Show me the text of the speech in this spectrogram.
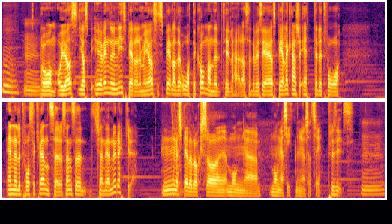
Mm. Mm. och om. Och jag, jag, jag vet inte hur ni spelade men jag spelade återkommande till det här. Alltså det vill säga jag spelar kanske ett eller två en eller två sekvenser och sen så kände jag nu räcker det. Mm, jag spelade också många, många sittningar så att säga. Precis. Mm.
